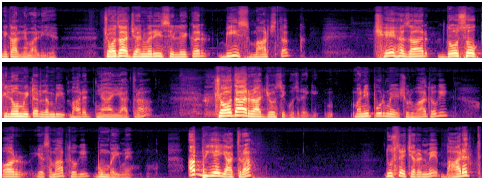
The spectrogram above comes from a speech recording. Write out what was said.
निकालने वाली है। 14 जनवरी से लेकर 20 मार्च तक 6200 किलोमीटर लंबी भारत न्याय यात्रा 14 राज्यों से गुजरेगी। मणिपुर में शुरुआत होगी और यह समाप्त होगी मुंबई में। अब ये यात्रा दूसरे चरण में भारत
